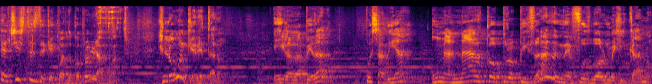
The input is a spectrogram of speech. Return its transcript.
el chiste es de que cuando compró Irapuato y luego el Querétaro y la, la Piedad, pues había una narcopropiedad en el fútbol mexicano.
